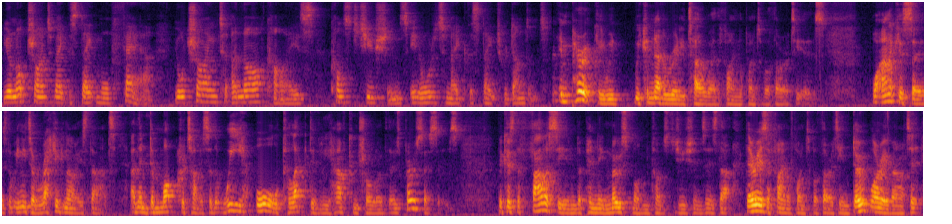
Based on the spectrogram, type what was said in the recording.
you're not trying to make the state more fair, you're trying to anarchise constitutions in order to make the state redundant. Empirically, we, we can never really tell where the final point of authority is. What anarchists say is that we need to recognise that and then democratise so that we all collectively have control over those processes. Because the fallacy underpinning most modern constitutions is that there is a final point of authority and don't worry about it,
